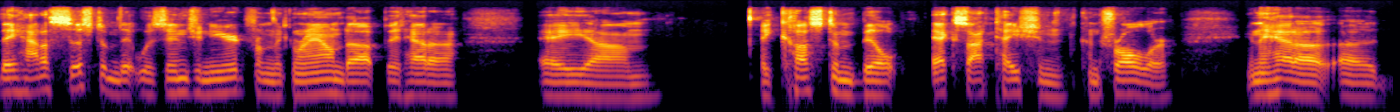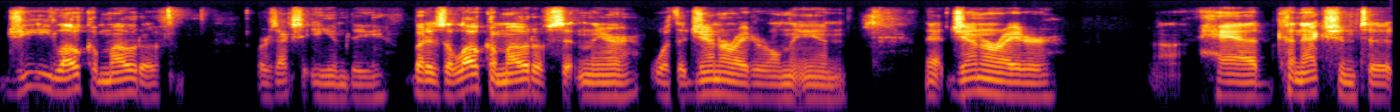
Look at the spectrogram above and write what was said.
they had a system that was engineered from the ground up. It had a, a, um, a custom built excitation controller and they had a, a GE locomotive or it's actually EMD, but it's a locomotive sitting there with a generator on the end. That generator uh, had connection to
